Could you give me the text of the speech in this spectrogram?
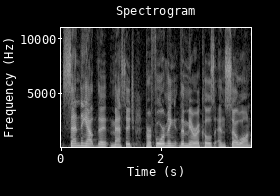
sending out the message, performing the miracles, and so on.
